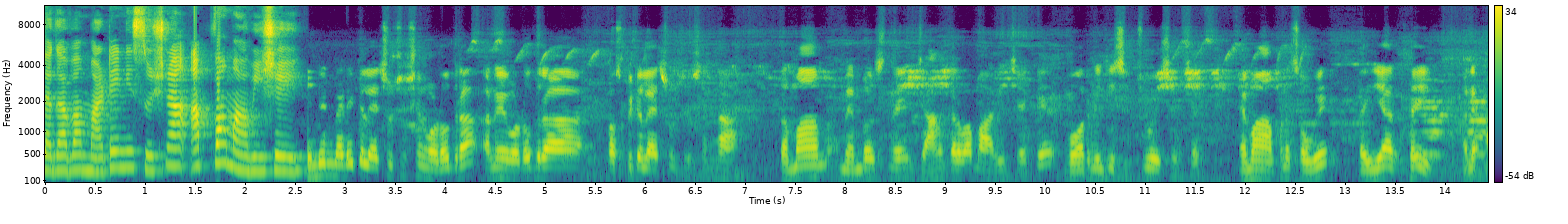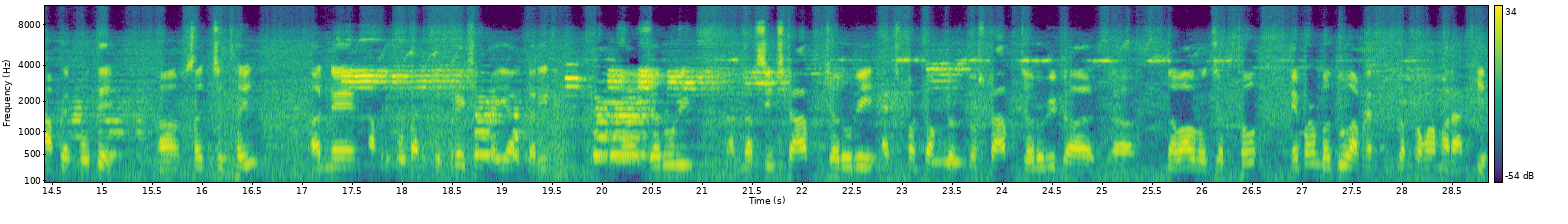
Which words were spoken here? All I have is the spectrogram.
લગાવવા માટેની સૂચના આપવામાં આવી છે. ઇન્ડિયન મેડિકલ એસોસિએશન વડોદરા અને વડોદરા હોસ્પિટલ એસોસિએશનના તમામ મેમ્બર્સને જાણ કરવામાં આવી છે કે વોરની જે સિચ્યુએશન છે, એમાં આપણે સૌએ તૈયાર થઈ અને આપણે પોતે સજ્જ થઈ અને પોતાની પ્રિપરેશન તૈયાર કરીને જરૂરી નર્સિંગ સ્ટાફ, જરૂરી એક્સપર્ટ ડૉક્ટર્સનો સ્ટાફ, જરૂરી દવાઓનો જથ્થો, એ પણ બધું આપણે પૂરતા પ્રમાણમાં રાખીએ.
